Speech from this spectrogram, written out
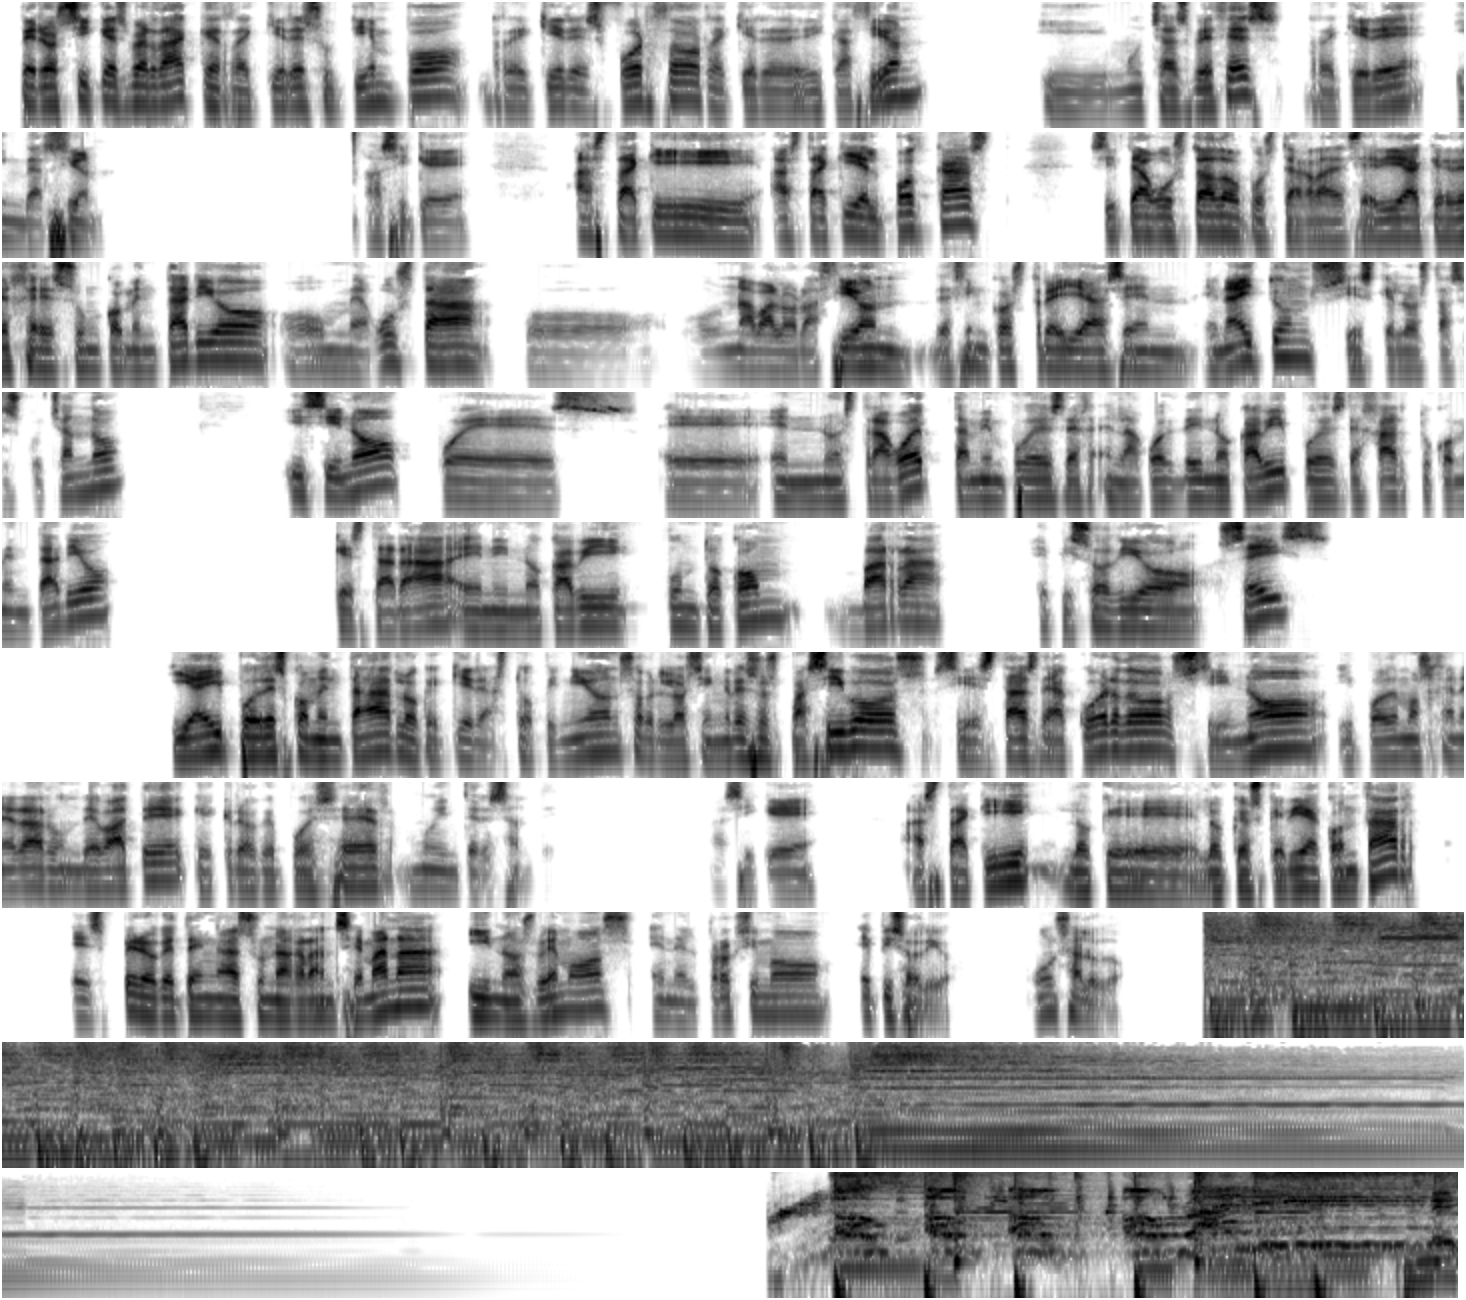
pero sí que es verdad que requiere su tiempo, requiere esfuerzo, requiere dedicación y muchas veces requiere inversión. Así que hasta aquí, hasta aquí el podcast. Si te ha gustado, pues te agradecería que dejes un comentario o un me gusta o, una valoración de cinco estrellas en, en iTunes, si es que lo estás escuchando. Y si no, pues eh, en nuestra web, también puedes, en la web de Innocabi, puedes dejar tu comentario que estará en innocabi.com barra episodio 6 y ahí puedes comentar lo que quieras, tu opinión sobre los ingresos pasivos, si estás de acuerdo, si no, y podemos generar un debate que creo que puede ser muy interesante. Así que hasta aquí lo que, lo que os quería contar Espero que tengas una gran semana y nos vemos en el próximo episodio. Un saludo.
